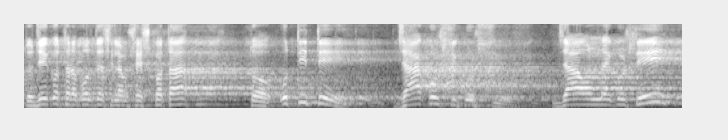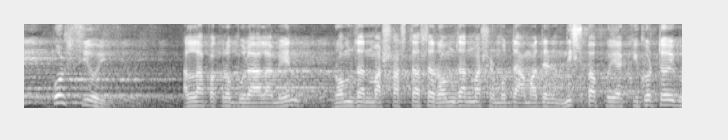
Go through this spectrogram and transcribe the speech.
তো যে কথাটা বলতেছিলাম, শেষ কথা, তো অতীতে যা করছি করছি। যা অন্যায় করছি করছি ওই আল্লাহ পাকরবুল আলমিন রমজান মাস আসতে আসতে রমজান মাসের মধ্যে আমাদের নিষ্পাপ হইয়া কি করতে হইব?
